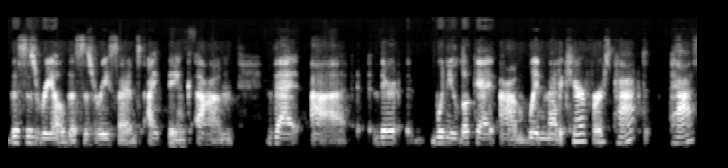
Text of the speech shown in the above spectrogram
this is real. This is recent. I think um, that uh, there, when you look at um, when Medicare first packed, passed,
